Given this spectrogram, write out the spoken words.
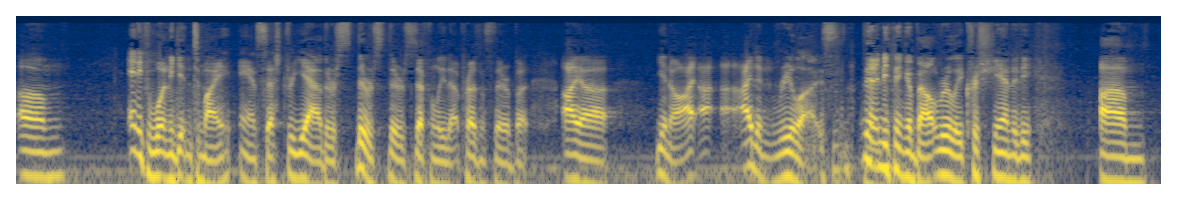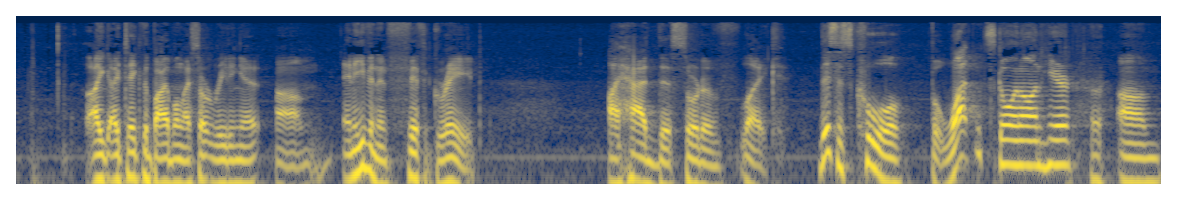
Um, and if you want to get into my ancestry, yeah, there's there's there's definitely that presence there. But I, uh, you know, I, I I didn't realize anything about really Christianity. Um, I, I take the Bible and I start reading it, um, and even in fifth grade, I had this sort of like, this is cool, but what's going on here? Um,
